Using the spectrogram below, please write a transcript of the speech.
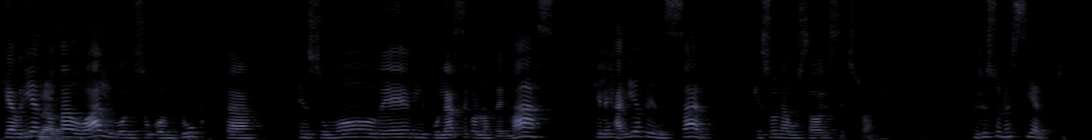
Que habrían notado algo en su conducta, en su modo de vincularse con los demás, que les haría pensar que son abusadores sexuales. Pero eso no es cierto.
